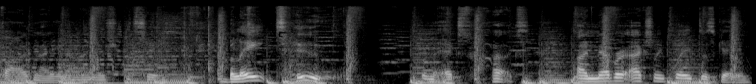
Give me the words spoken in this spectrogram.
$5.99, as you can see. Blade 2 from the Xbox. I never actually played this game.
